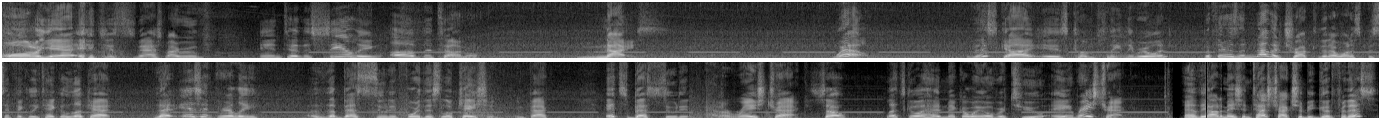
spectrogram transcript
Oh yeah, it just smashed my roof into the ceiling of the tunnel. Nice. Well, this guy is completely ruined, but there's another truck that I want to specifically take a look at that isn't really the best suited for this location. In fact, it's best suited at a racetrack. So, let's go ahead and make our way over to a racetrack. And the automation test track should be good for this.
